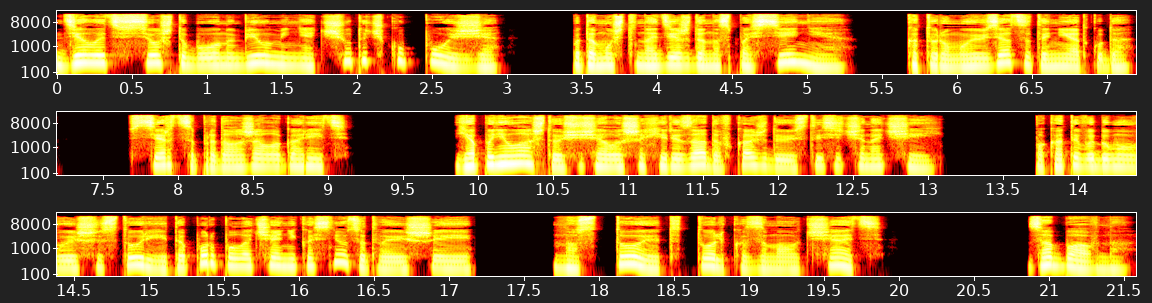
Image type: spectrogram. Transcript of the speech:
делать все, чтобы он убил меня чуточку позже, потому что надежда на спасение, которому и взяться-то неоткуда, в сердце продолжала гореть. Я поняла, что ощущала Шахерезада в каждую из тысячи ночей. Пока ты выдумываешь истории, топор палача не коснется твоей шеи. Но стоит только замолчать. Забавно.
